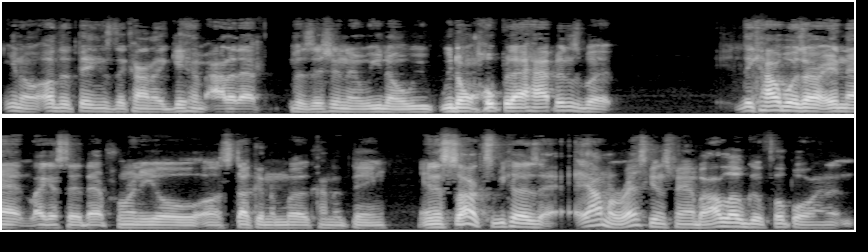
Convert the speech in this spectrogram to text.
you know other things to kind of get him out of that position, and you know we we don't hope that happens, but the Cowboys are in that, like I said, that perennial uh, stuck in the mud kind of thing, and it sucks because I'm a Redskins fan, but I love good football, and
